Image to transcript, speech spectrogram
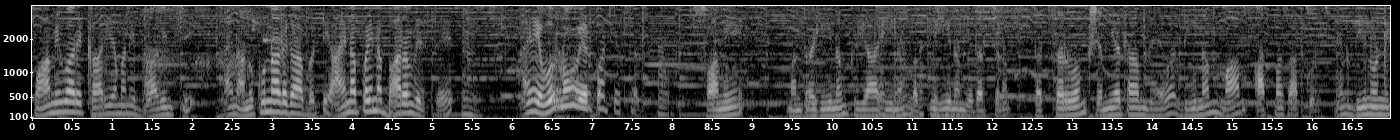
స్వామివారి కార్యమని భావించి ఆయన అనుకున్నాడు కాబట్టి ఆయన పైన భారం వేస్తే ఆయన ఎవరినో ఏర్పాటు చేస్తాడు. స్వామి మంత్రహీనం క్రియాహీనం భక్తిహీనం యదర్చనం తత్సర్వం క్షమ్యతాం దేవ దీనం మాం ఆత్మసాత్ కురు నేను దీనుణ్ణి.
